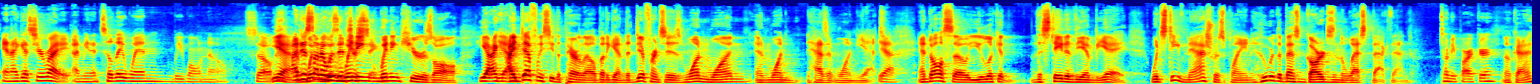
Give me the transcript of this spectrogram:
And I guess you're right. I mean, until they win, we won't know. So Yeah, I just win- thought it was winning. Winning cures all. Yeah I, Yeah. I definitely see the parallel, but again, the difference is one won and one hasn't won yet. Yeah. and also you look at the state of the NBA when Steve Nash was playing. Who were the best guards in the West back then? Tony Parker, Okay,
